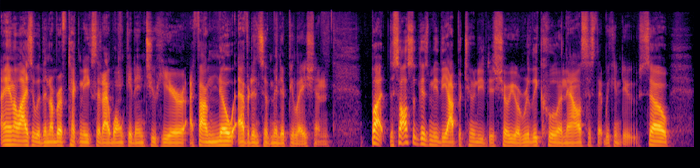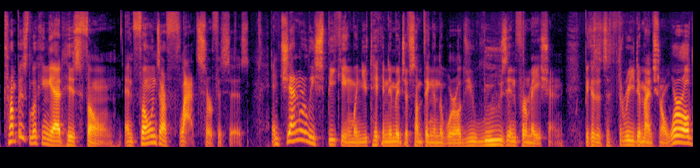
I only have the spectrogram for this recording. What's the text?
I analyzed it with a number of techniques that I won't get into here. I found no evidence of manipulation. But this also gives me the opportunity to show you a really cool analysis that we can do. So Trump is looking at his phone, and phones are flat surfaces. And generally speaking, when you take an image of something in the world, you lose information because it's a three-dimensional world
